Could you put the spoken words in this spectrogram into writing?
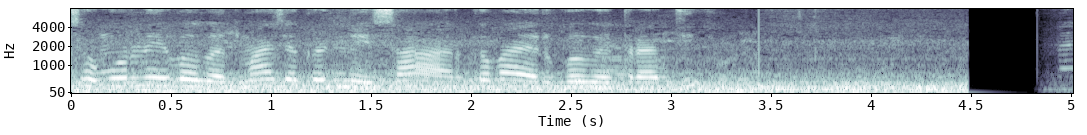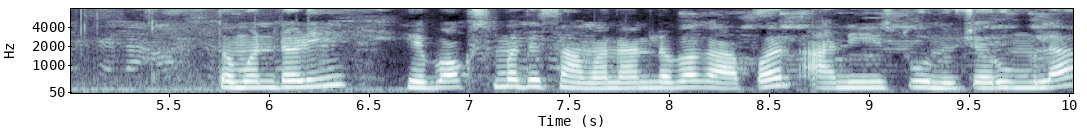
समोर नाही बघत माझ्याकडे नाही. सारखं बाहेर बघत राहते. तर मंडळी हे बॉक्समध्ये सामान आणलं बघा आपण. आणि सोनूच्या रूमला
